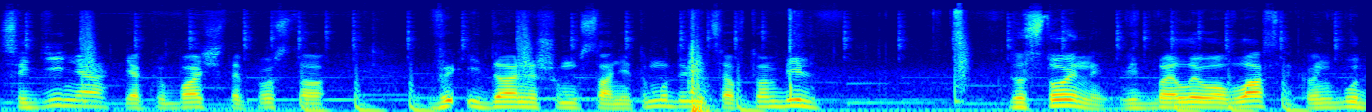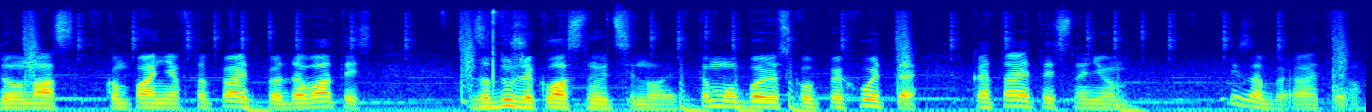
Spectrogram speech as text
Сидіння, як ви бачите, просто в ідеальнішому стані. Тому дивіться, автомобіль достойний від байливого власника. Він буде у нас в компанії Автопрайд продаватись за дуже класною ціною. Тому обов'язково приходьте, катайтесь на ньому і забирайте його.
